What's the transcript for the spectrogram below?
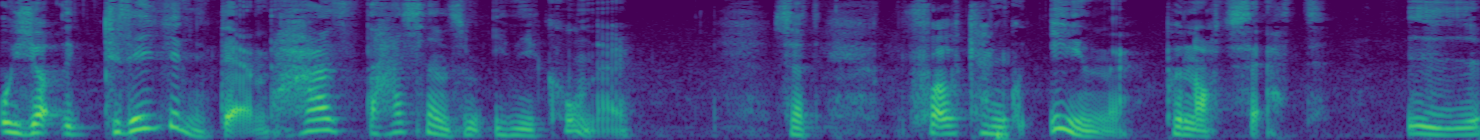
och jag, grejen är den, det här, det här känns som injektioner. Så att folk kan gå in på något sätt i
